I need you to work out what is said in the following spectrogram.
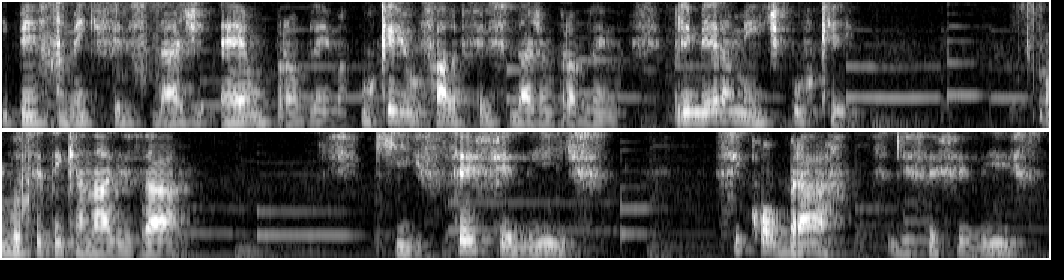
e pense também que felicidade é um problema. Por que eu falo que felicidade é um problema? Primeiramente, porque você tem que analisar que ser feliz, se cobrar de ser feliz,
